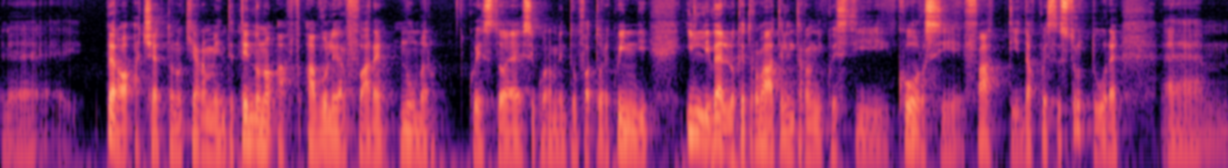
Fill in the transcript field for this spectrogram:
eh, però accettano chiaramente, tendono a, a, voler fare numero. Questo è sicuramente un fattore. Quindi il livello che trovate all'interno di questi corsi fatti da queste strutture ehm,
